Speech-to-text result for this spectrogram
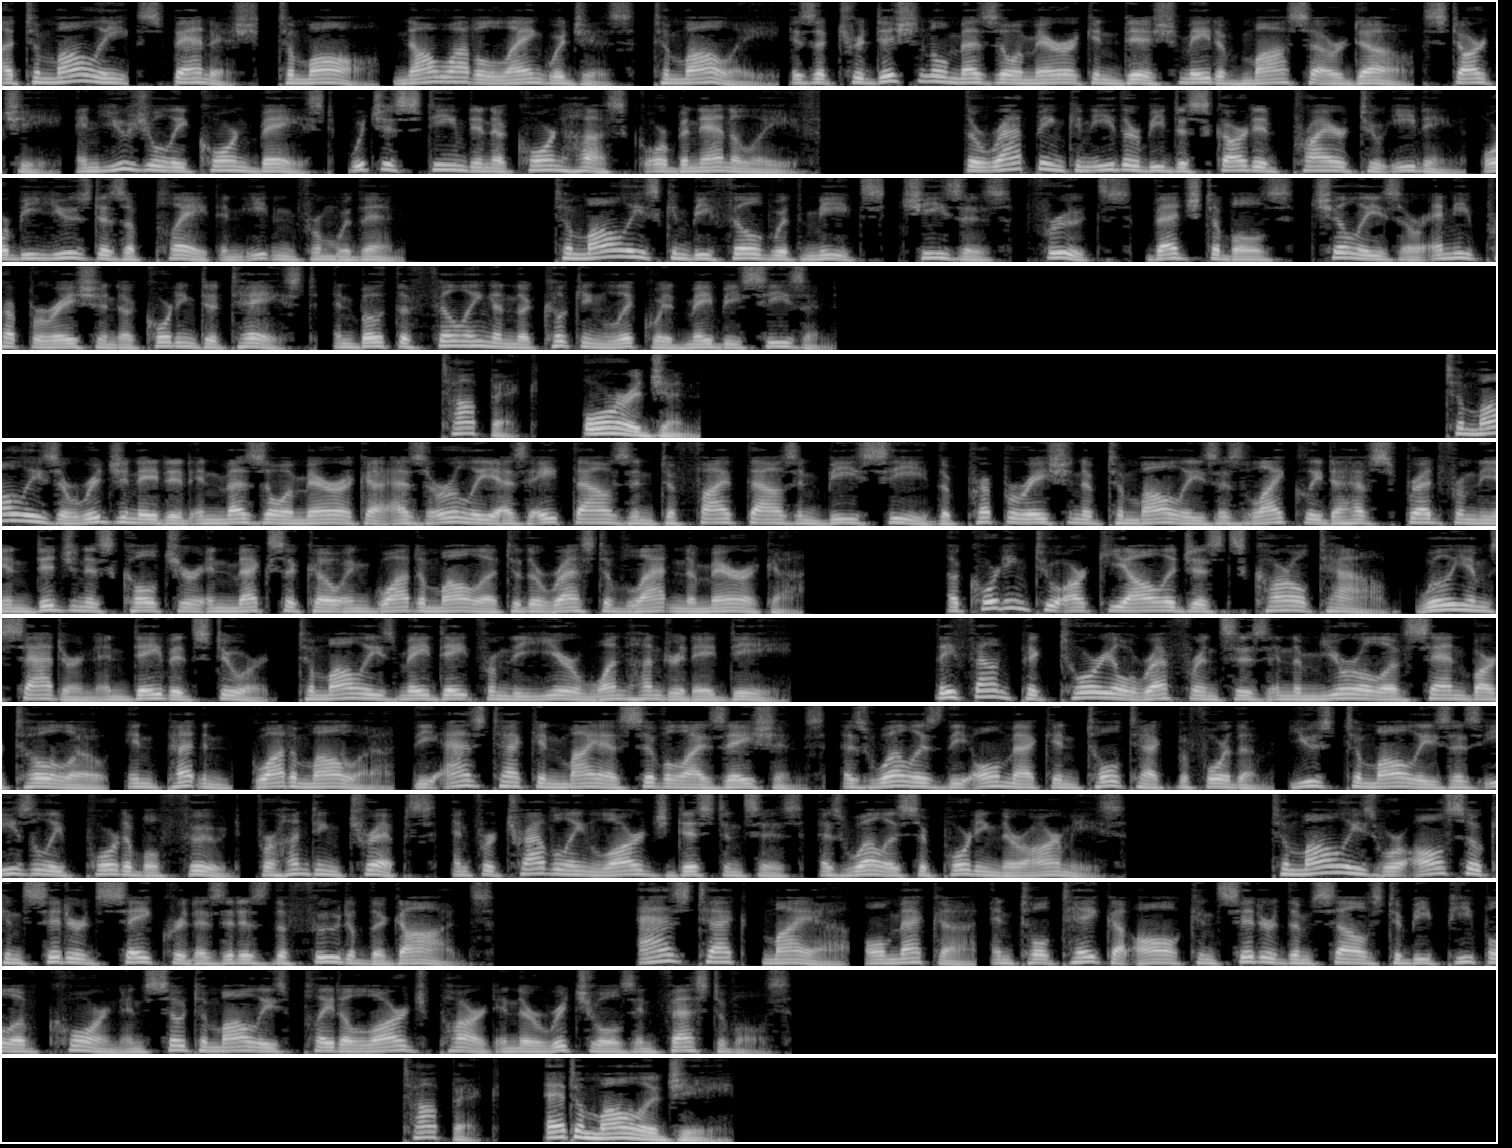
A tamale Spanish, tamal, Nahuatl languages, tamale is a traditional Mesoamerican dish made of masa or dough starchy, and usually corn-based, which is steamed in a corn husk or banana leaf. The wrapping can either be discarded prior to eating, or be used as a plate and eaten from within. Tamales can be filled with meats, cheeses, fruits, vegetables, chilies or any preparation according to taste, and both the filling and the cooking liquid may be seasoned. Origin Tamales originated in Mesoamerica as early as 8000 to 5000 BC. The preparation of tamales is likely to have spread from the indigenous culture in Mexico and Guatemala to the rest of Latin America. According to archaeologists Carl Taube, William Saturno and David Stuart, tamales may date from the year 100 AD. They found pictorial references in the mural of San Bartolo, in Petén, Guatemala. The Aztec and Maya civilizations, as well as the Olmec and Toltec before them, used tamales as easily portable food, for hunting trips, and for traveling large distances, as well as supporting their armies. Tamales were also considered sacred as it is the food of the gods. Aztec, Maya, Olmeca, and Tolteca all considered themselves to be people of corn and so tamales played a large part in their rituals and festivals. Etymology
